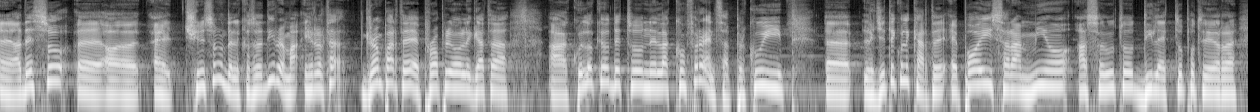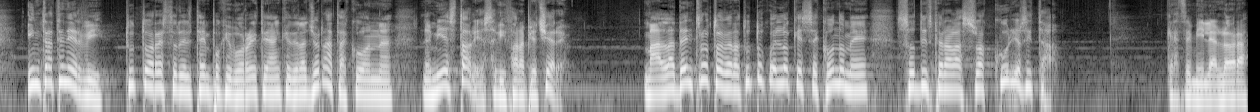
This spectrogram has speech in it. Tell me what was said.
Eh, adesso eh, eh, ce ne sono delle cose da dire, ma in realtà gran parte è proprio legata a quello che ho detto nella conferenza, per cui eh, leggete quelle carte e poi sarà mio assoluto diletto poter intrattenervi tutto il resto del tempo che vorrete anche della giornata con le mie storie, se vi farà piacere. Ma là dentro troverà tutto quello che secondo me soddisferà la sua curiosità. Grazie mille, allora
